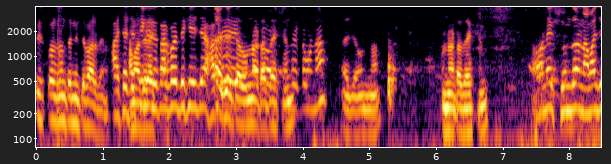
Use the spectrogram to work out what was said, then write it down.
পিস পর্যন্ত নিতে পারবেন আচ্ছা ঠিক আমাদের আছে তারপরে দেখি এই যে হাতে এই যে এটা দেখেন। একটা ওড়না। এই যে ওন্না ওন্নাটা দেখেন। অনেক সুন্দর নামাজি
